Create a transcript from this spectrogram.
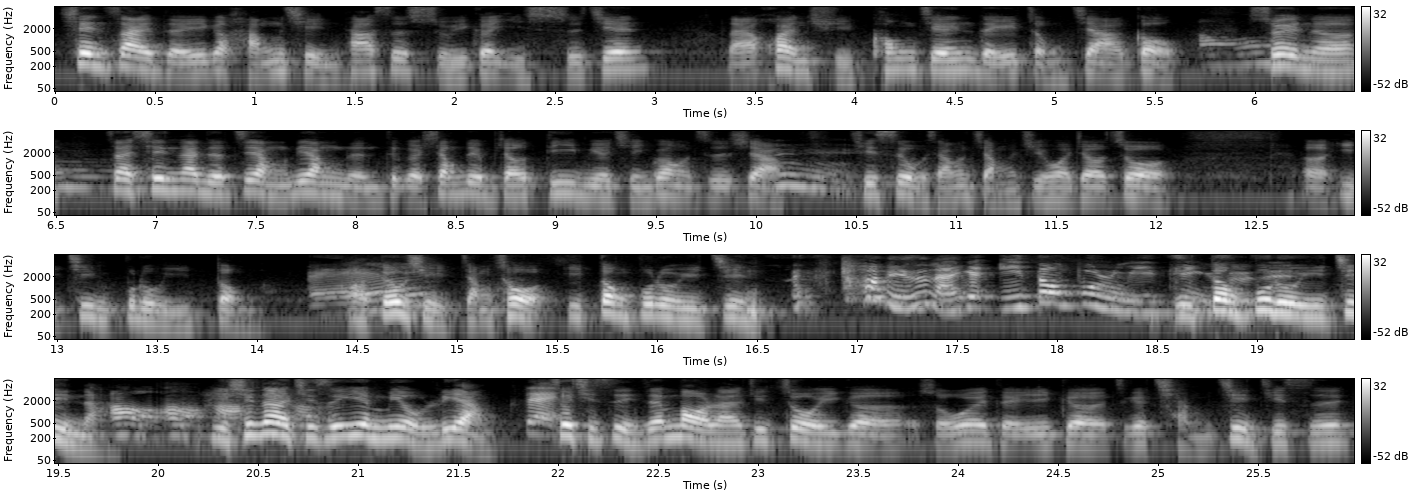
现在的一个行情，它是属于一个以时间来换取空间的一种架构。哦。所以呢，在现在的这样量能这个相对比较低迷的情况之下，嗯，其实我常讲一句话叫做，呃，一静不如一动。啊，哎对不，起，讲错，一动不如一静，到底是哪一个？一动不如一静，一动不如一静呐。哦哦，你现在其实也没有量，对。所以其实你在贸然去做一个所谓的一个这个抢进，其实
